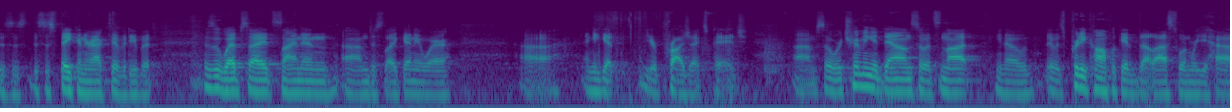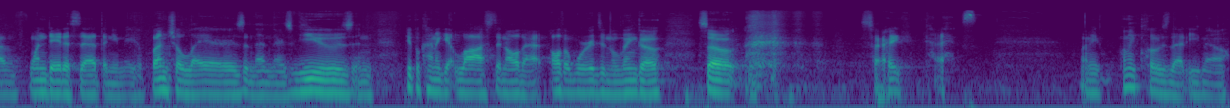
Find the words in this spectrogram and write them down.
this is, this is fake interactivity, but this is a website, sign in um, just like anywhere, uh, and you get your projects page. Um, so we're trimming it down so it's not, you know, it was pretty complicated that last one where you have one data set, then you make a bunch of layers, and then there's views, and people kind of get lost in all that, all the words in the lingo. So, sorry, guys. Let me, let me close that email.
